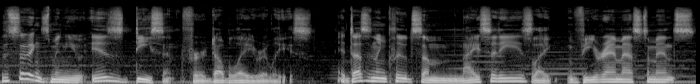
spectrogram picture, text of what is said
The settings menu is decent for a AA release. It doesn't include some niceties like VRAM estimates,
